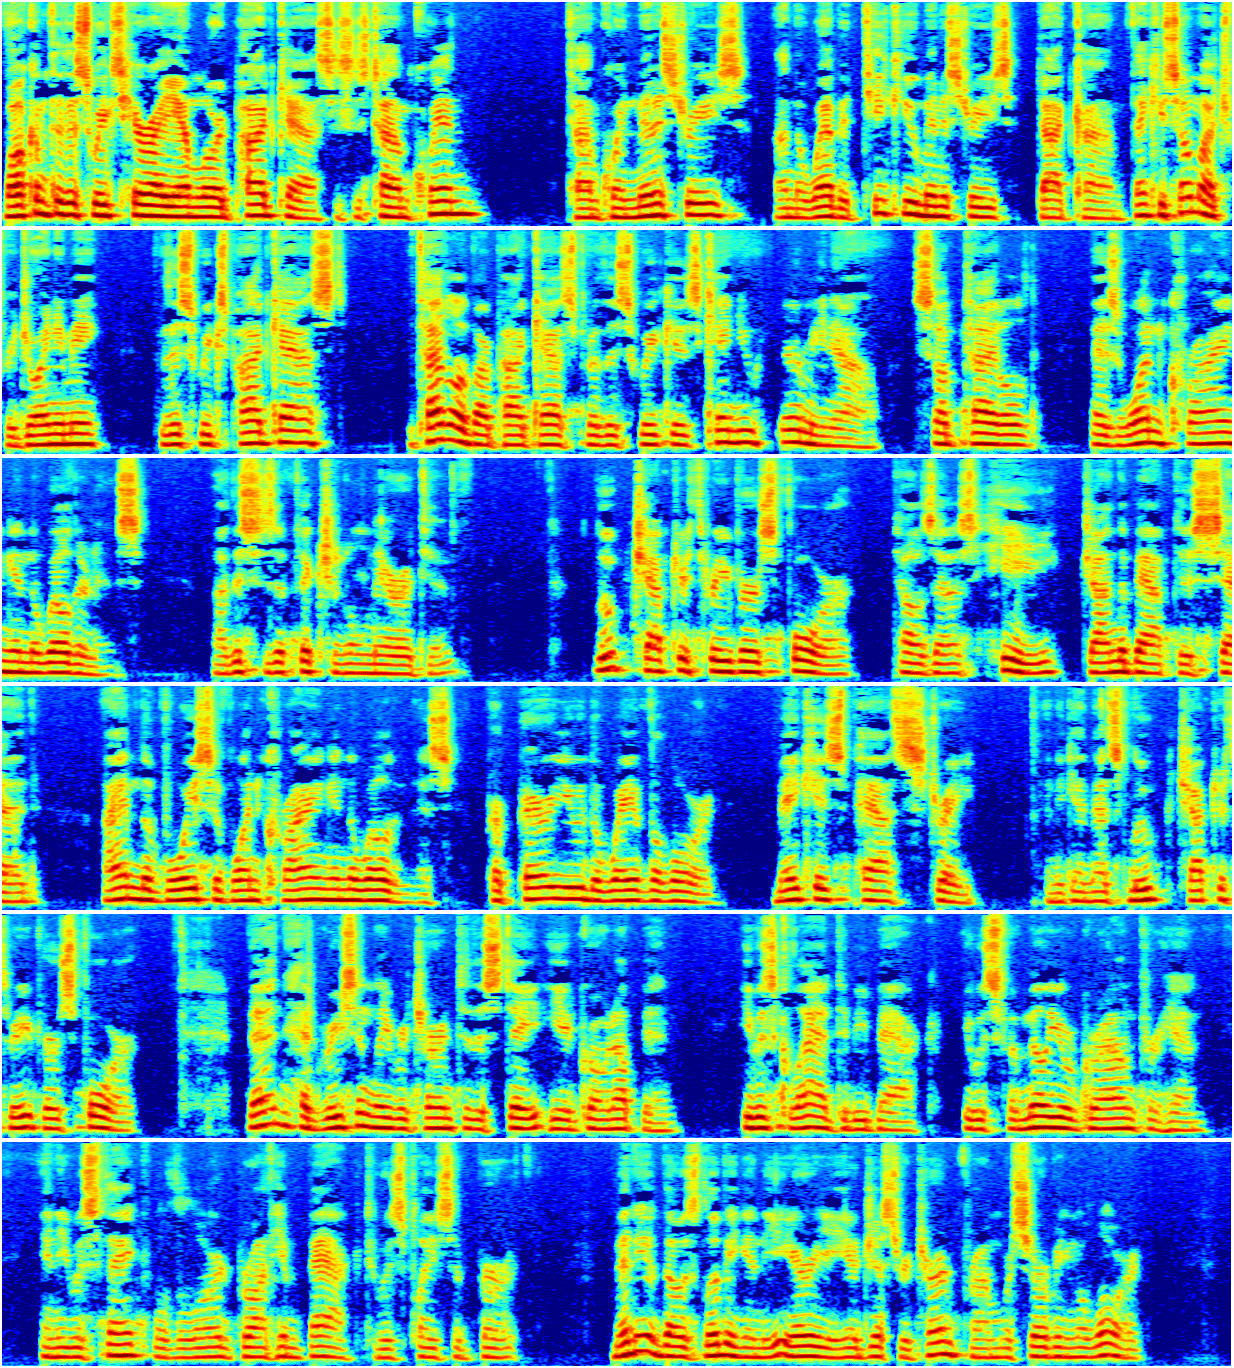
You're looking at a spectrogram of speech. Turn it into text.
Welcome to this week's Here I Am Lord podcast. This is Tom Quinn, Tom Quinn Ministries, on the web at tqministries.com. Thank you so much for joining me for this week's podcast. The title of our podcast for this week is Can You Hear Me Now? subtitled As One Crying in the Wilderness. Uh, this is a fictional narrative. Luke chapter 3, verse 4 tells us, He, John the Baptist, said, I am the voice of one crying in the wilderness, Prepare you the way of the Lord, make his path straight. And again, that's Luke chapter 3, verse 4. Ben had recently returned to the state he had grown up in. He was glad to be back. It was familiar ground for him, and he was thankful the Lord brought him back to his place of birth. Many of those living in the area he had just returned from were serving the Lord.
